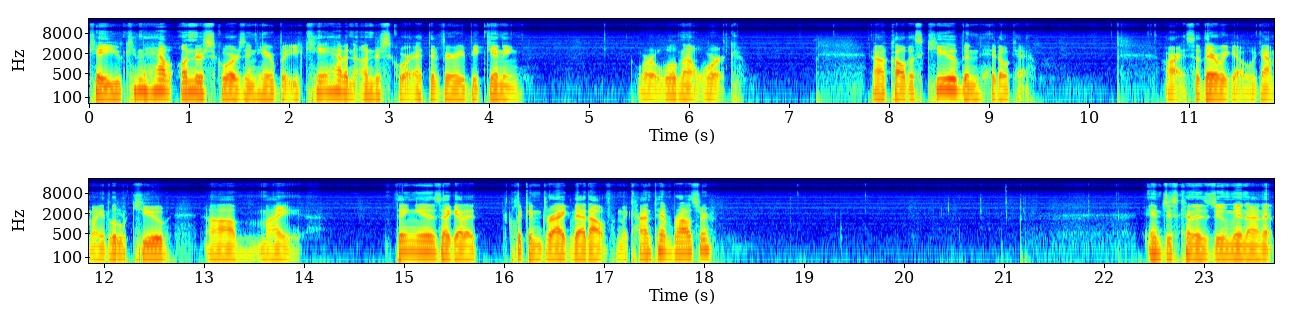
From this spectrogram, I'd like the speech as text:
Okay, you can have underscores in here, but you can't have an underscore at the very beginning, or it will not work. And I'll call this cube and hit OK. Alright, so there we go. We got my little cube. Uh, my thing is, I got to click and drag that out from the content browser. And just kind of zoom in on it.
